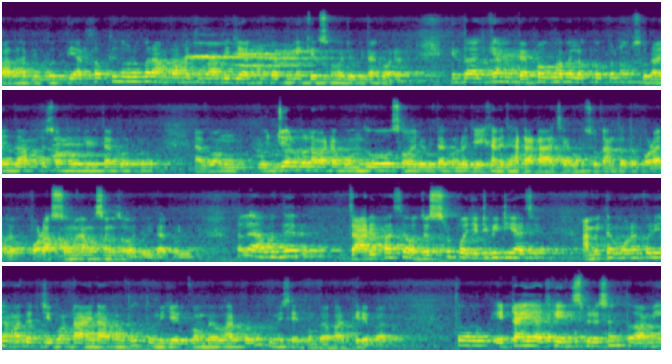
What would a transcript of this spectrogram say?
বাধা, বিপত্তি, আর সব থেকে বড় করে আমরা হয়তো ভাবি যে এখনকার দিনে কেউ সহযোগিতা করে না। কিন্তু আজকে আমি ব্যাপকভাবে লক্ষ্য করলাম সুরাজদা আমাকে সহযোগিতা করল এবং উজ্জ্বল বলে আমার একটা বন্ধু, ও সহযোগিতা করল যে এখানে ঝাঁটাটা আছে এবং সুকান্ত তো পড়া পড়ার সময় আমার সঙ্গে সহযোগিতা করল। তাহলে আমাদের চারিপাশে অজস্র পজিটিভিটি আছে। আমি তো মনে করি আমাদের জীবনটা আয়নার মতো, তুমি যেরকম ব্যবহার করবে, তুমি সেরকম ব্যবহার ফিরে পাবে। তো এটাই আজকে ইন্সপিরেশন তো আমি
